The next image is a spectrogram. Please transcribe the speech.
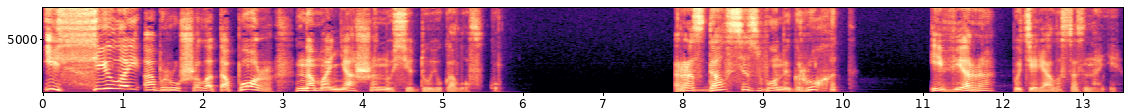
и силой обрушила топор на маняшину седую головку. Раздался звон и грохот, и Вера потеряла сознание.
